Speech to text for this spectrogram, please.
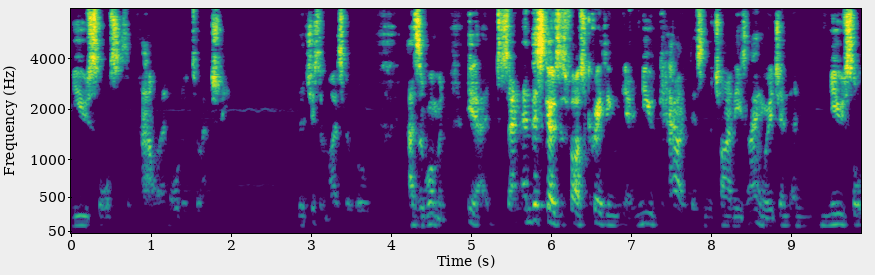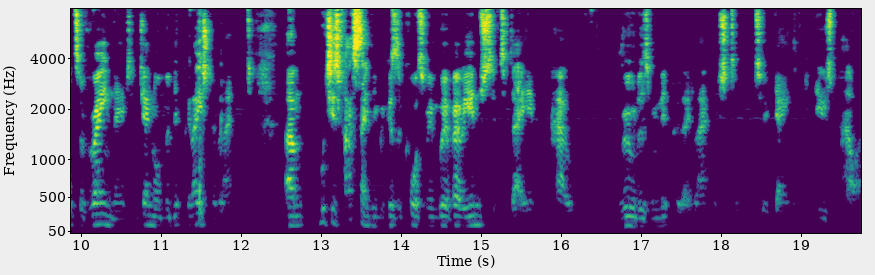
new sources of power in order to actually legitimize her rule as a woman. You know, and, and this goes as far as creating you know, new characters in the Chinese language and, and, new sorts of reign names and general manipulation of language, um, which is fascinating because, of course, I mean, we're very interested today in how rulers manipulate language to, to gain and use power.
